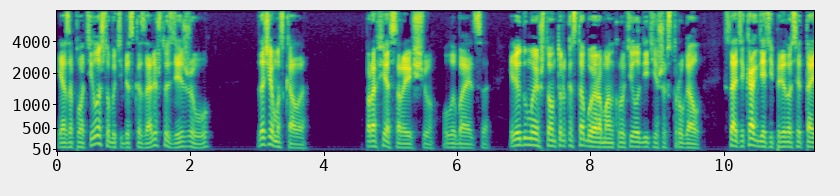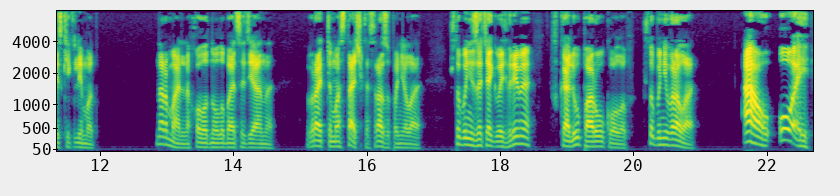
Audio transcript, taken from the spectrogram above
«Я заплатила, чтобы тебе сказали, что здесь живу». «Зачем искала?» «Профессора ищу», — улыбается. «Или думаешь, что он только с тобой роман крутил и детишек стругал? Кстати, как дети переносят тайский климат?» «Нормально», — холодно улыбается Диана. «Врать ты мастачка, сразу поняла. Чтобы не затягивать время, вколю пару уколов, чтобы не врала. «Ау! Ой!»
